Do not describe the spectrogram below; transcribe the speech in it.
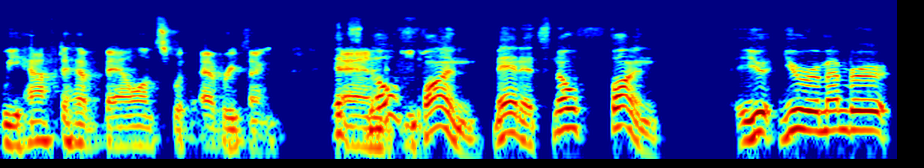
We have to have balance with everything. It's and, no fun man. It's no fun. You you remember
